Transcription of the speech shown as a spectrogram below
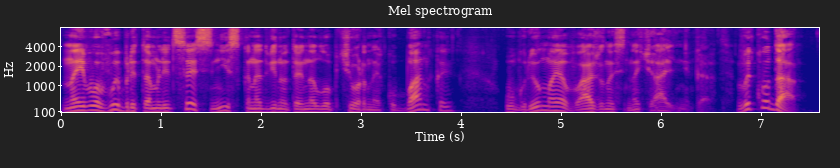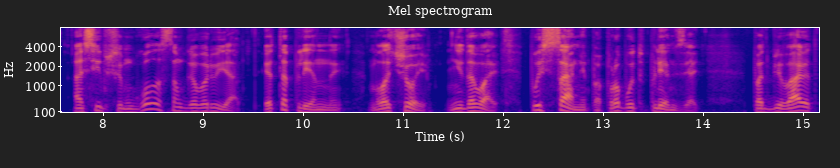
На его выбритом лице с низко надвинутой на лоб черной кубанкой угрюмая важность начальника. «Вы куда?» – осипшим голосом говорю я. «Это пленный. Младшой, не давай. Пусть сами попробуют плен взять». Подбивают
